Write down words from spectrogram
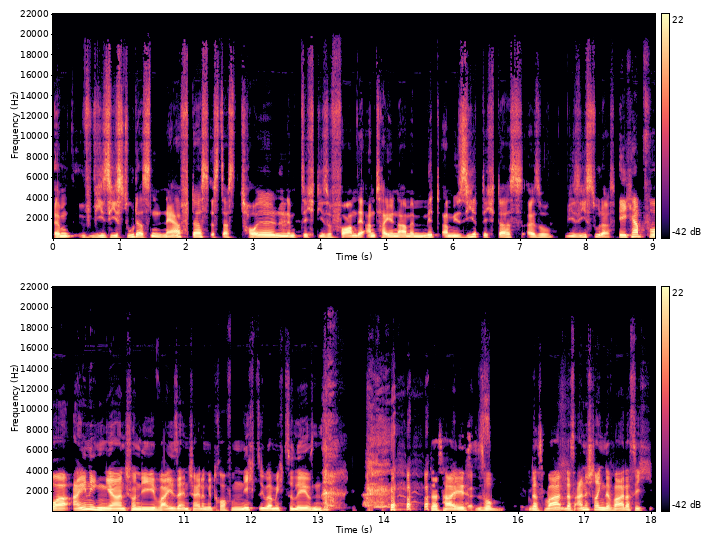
Ähm, wie siehst du das? Nervt das? Ist das toll? Nimmt dich diese Form der Anteilnahme mit? Amüsiert dich das? Also, wie siehst du das? Ich habe vor einigen Jahren schon die weise Entscheidung getroffen, nichts über mich zu lesen. das heißt, so, das war, das Anstrengende war, dass ich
